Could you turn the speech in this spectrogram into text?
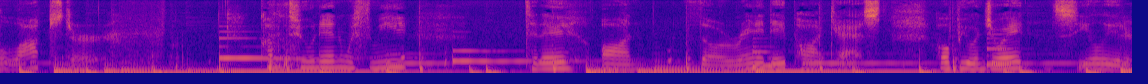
Lobster. Come tune in with me today on the Rainy Day Podcast. Hope you enjoy it. See you later.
